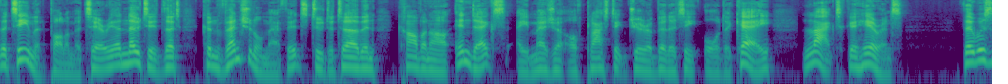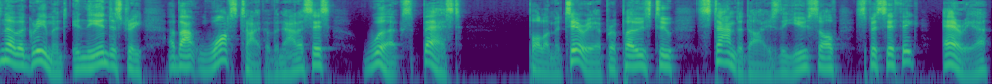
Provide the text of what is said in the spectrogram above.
The team at Polymateria noted that conventional methods to determine carbonyl index, a measure of plastic durability or decay, lacked coherence. There was no agreement in the industry about what type of analysis works best. Polymateria proposed to standardize the use of specific area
